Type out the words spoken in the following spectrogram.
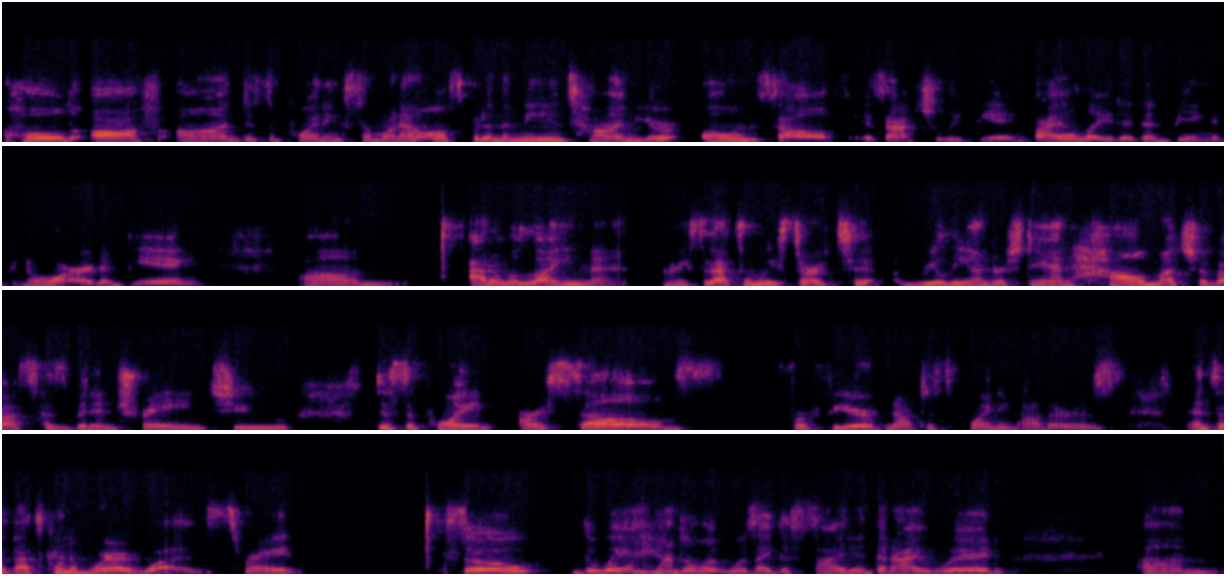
hold off on disappointing someone else, but in the meantime, your own self is actually being violated and being ignored and being um, out of alignment, right? So that's when we start to really understand how much of us has been entrained to disappoint ourselves for fear of not disappointing others. And so that's kind of where I was, right? so the way I handle it was I decided that I would um,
